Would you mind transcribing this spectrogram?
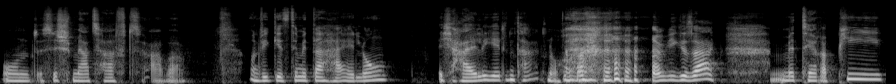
und es ist schmerzhaft, aber. Und wie geht es dir mit der Heilung? ich heile jeden Tag noch. Wie gesagt, mit Therapie,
